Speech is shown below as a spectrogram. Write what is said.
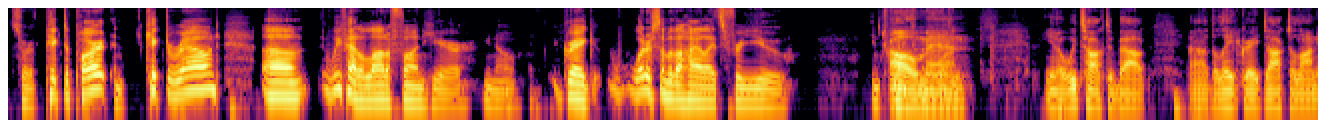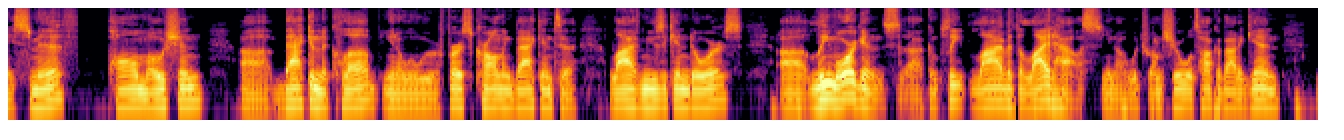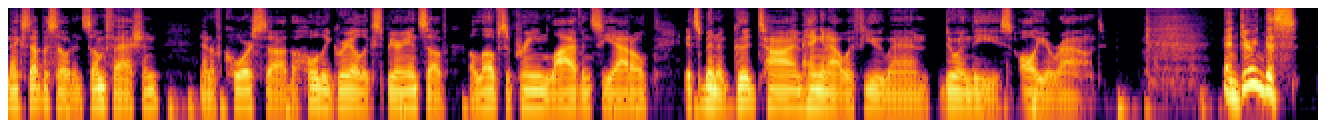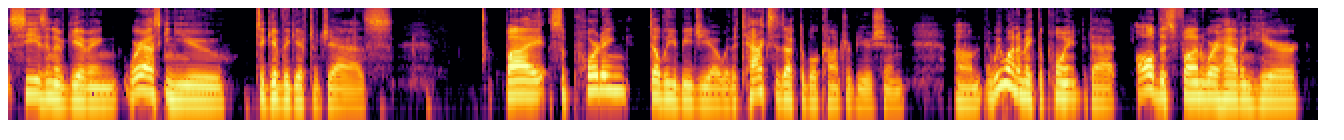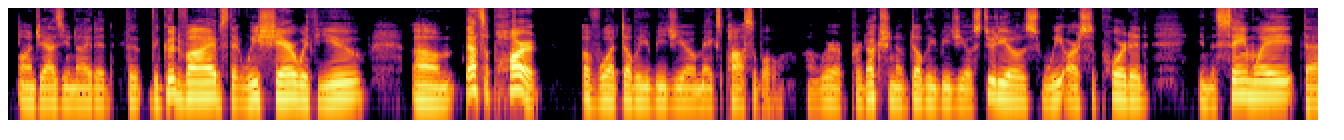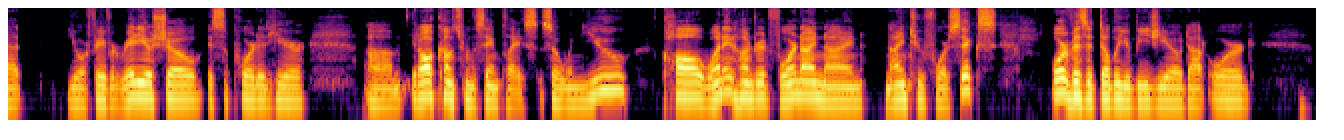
sort of picked apart and kicked around. Um, we've had a lot of fun here. You know, Greg, what are some of the highlights for you in 2021? Oh man, you know we talked about uh, the late great Dr. Lonnie Smith, Paul Motian, uh, back in the club. You know when we were first crawling back into live music indoors. Uh, Lee Morgan's uh, complete live at the Lighthouse. You know which I'm sure we'll talk about again next episode in some fashion. And of course, uh, the Holy Grail experience of A Love Supreme live in Seattle. It's been a good time hanging out with you, man, doing these all year round. And during this season of giving, we're asking you to give the gift of jazz by supporting WBGO with a tax deductible contribution. Um, and we want to make the point that all this fun we're having here on Jazz United, the, the good vibes that we share with you, um, that's a part of what WBGO makes possible. Uh, we're a production of WBGO Studios. We are supported in the same way that your favorite radio show is supported here. Um, it all comes from the same place. So when you call 1 800 499 9246 or visit WBGO.org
